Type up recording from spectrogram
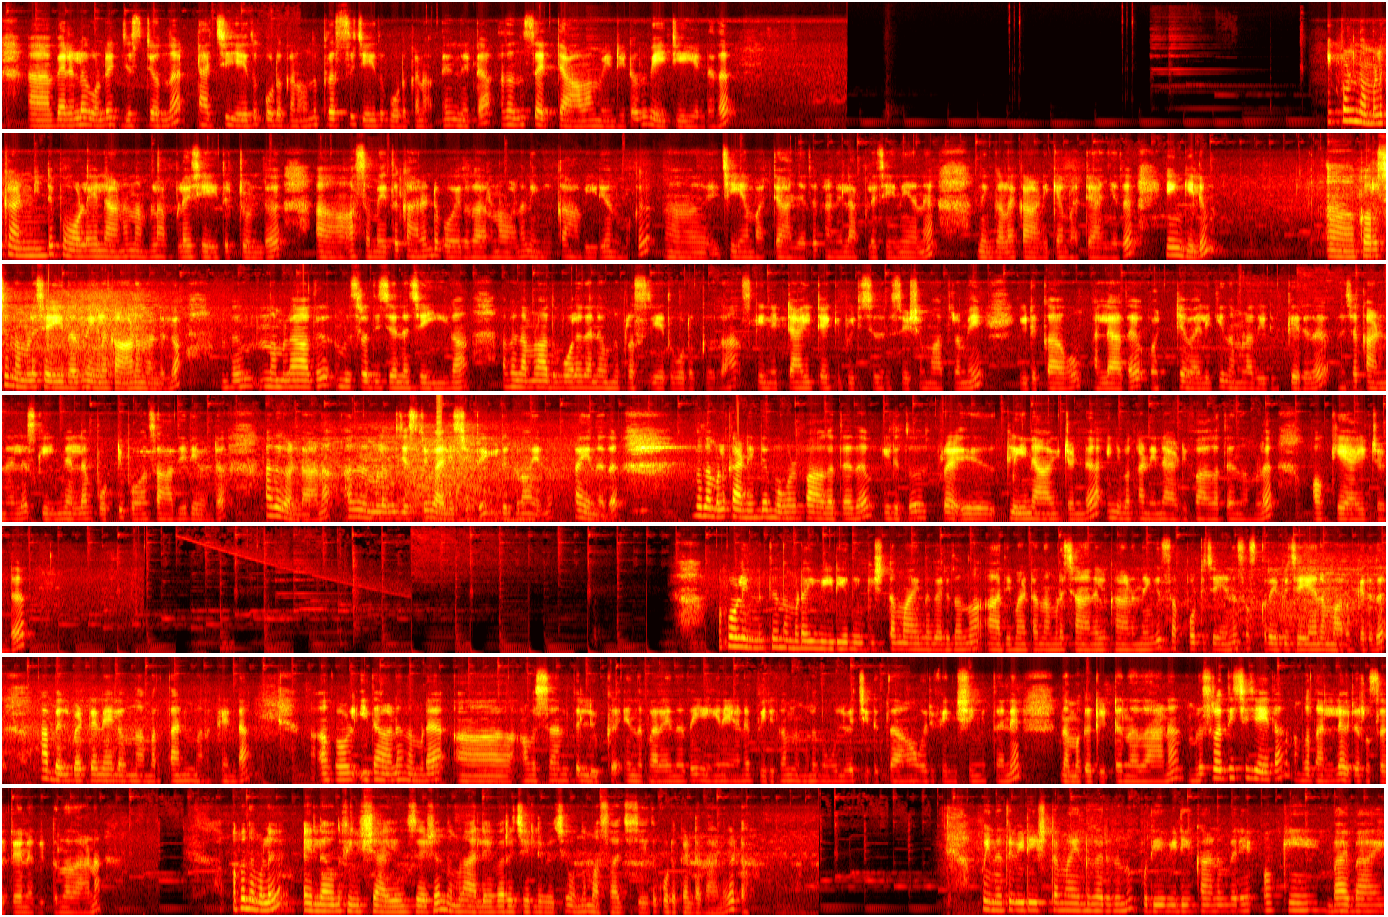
വിരൽ കൊണ്ട് ജസ്റ്റ് ഒന്ന് ടച്ച് ചെയ്ത് കൊടുക്കണം. ഒന്ന് പ്രസ് ചെയ്ത് കൊടുക്കണം. എന്നിട്ട് അതൊന്ന് സെറ്റ് ആവാൻ വേണ്ടിയിട്ട് ഒന്ന് വെയിറ്റ് ചെയ്യേണ്ടത്. ഇപ്പോൾ നമ്മൾ കണ്ണിന്റെ പോളയിലാണ് നമ്മൾ അപ്ലൈ ചെയ്തിട്ടുണ്ട്. ആ സമയത്ത് കറണ്ട് പോയത് കാരണമാണ് നിങ്ങൾക്ക് ആ വീഡിയോ നമുക്ക് ചെയ്യാൻ പറ്റാഞ്ഞത്. കണ്ണിൽ അപ്ലൈ ചെയ്യുന്നതിന് നിങ്ങളെ കാണിക്കാൻ പറ്റാഞ്ഞത്. എങ്കിലും കുറച്ച് നമ്മൾ ചെയ്യുന്നത് നിങ്ങൾ കാണുന്നുണ്ടല്ലോ. അപ്പം നമ്മൾ അത് നമ്മൾ ശ്രദ്ധിച്ച് തന്നെ ചെയ്യുക. അപ്പം നമ്മൾ അതുപോലെ തന്നെ ഒന്ന് പ്രസ് ചെയ്ത് കൊടുക്കുക. സ്കിന്ന് ടൈറ്റാക്കി പിടിച്ചതിന് ശേഷം മാത്രമേ എടുക്കാവൂ. അല്ലാതെ ഒറ്റ വലിക്ക് നമ്മളത് എടുക്കരുത്. എന്നുവെച്ചാൽ കണ്ണിൽ സ്കിന്നെല്ലാം പൊട്ടിപ്പോകാൻ സാധ്യതയുണ്ട്. അതുകൊണ്ടാണ് അത് നമ്മളത് ജസ്റ്റ് വലിച്ചിട്ട് എടുക്കണമെന്ന് പറയുന്നത്. അപ്പോൾ നമ്മൾ കണ്ണിന്റെ മുകൾ ഭാഗത്തത് എടുത്ത് ക്ലീൻ ആയിട്ടുണ്ട്. ഇനിയിപ്പോൾ കണ്ണിന്റെ അടിഭാഗത്ത് നമ്മൾ ഓക്കെ ആയിട്ടുണ്ട്. അപ്പോൾ ഇന്നത്തെ നമ്മുടെ ഈ വീഡിയോ നിങ്ങൾക്ക് ഇഷ്ടമായെന്ന് കരുതുന്നു. ആദ്യമായിട്ടാണ് നമ്മുടെ ചാനൽ കാണുന്നെങ്കിൽ സപ്പോർട്ട് ചെയ്യാനും സബ്സ്ക്രൈബ് ചെയ്യാനും മറക്കരുത്. ആ ബെൽ ബട്ടണിലൊന്ന് അമർത്താനും മറക്കേണ്ട. അപ്പോൾ ഇതാണ് നമ്മുടെ അവസാനത്തെ ലുക്ക് എന്ന് പറയുന്നത്. എങ്ങനെയാണ് പിരുകം നമ്മൾ നൂൽ വെച്ചെടുത്ത ആ ഒരു ഫിനിഷിങ് തന്നെ നമുക്ക് കിട്ടുന്നതാണ്. നമ്മൾ ശ്രദ്ധിച്ച് ചെയ്താൽ നമുക്ക് നല്ല ഒരു റിസൾട്ട് തന്നെ കിട്ടുന്നതാണ്. അപ്പോൾ നമ്മൾ എല്ലാം ഒന്ന് ഫിനിഷ് ആയതിനു ശേഷം നമ്മൾ അലേവറ ജെല്ല് വെച്ച് ഒന്ന് മസാജ് ചെയ്ത് കൊടുക്കേണ്ടതാണ് കേട്ടോ. അപ്പോൾ ഇന്നത്തെ വീഡിയോ ഇഷ്ടമായെന്ന് കരുതുന്നു. പുതിയ വീഡിയോ കാണും വരെ. ഓക്കെ. Bye bye.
